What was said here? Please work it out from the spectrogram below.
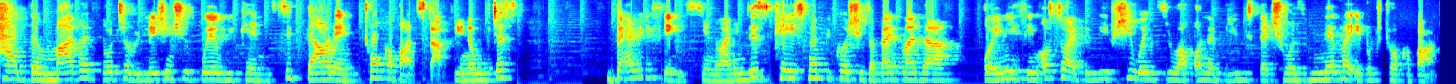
had the mother daughter relationship where we can sit down and talk about stuff, you know, we just bury things, you know. And in this case, not because she's a bad mother or anything. Also, I believe she went through her own abuse that she was never able to talk about.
